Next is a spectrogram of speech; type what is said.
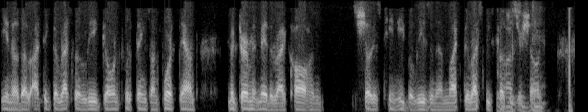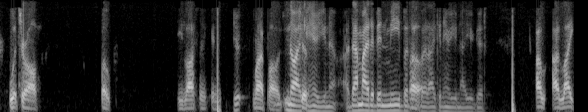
you know the I think the rest of the league going for things on fourth down. McDermott made the right call and showed his team he believes in them, like the rest of these coaches are showing, which are all. Oh, you lost me. Can, my apologies. No, I Just- can hear you now. That might have been me, but Oh. but I can hear you now. You're good. I, I like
